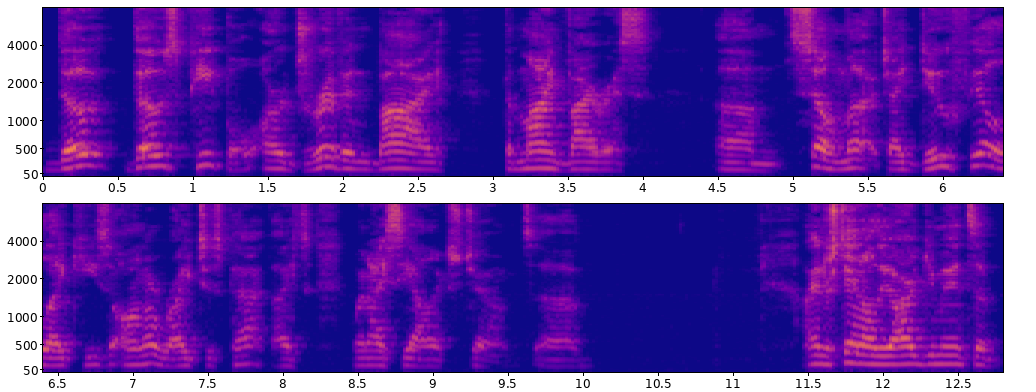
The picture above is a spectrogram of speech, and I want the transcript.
those people are driven by the mind virus um, so much. I do feel like he's on a righteous path. I when I see Alex Jones. Uh, I understand all the arguments of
